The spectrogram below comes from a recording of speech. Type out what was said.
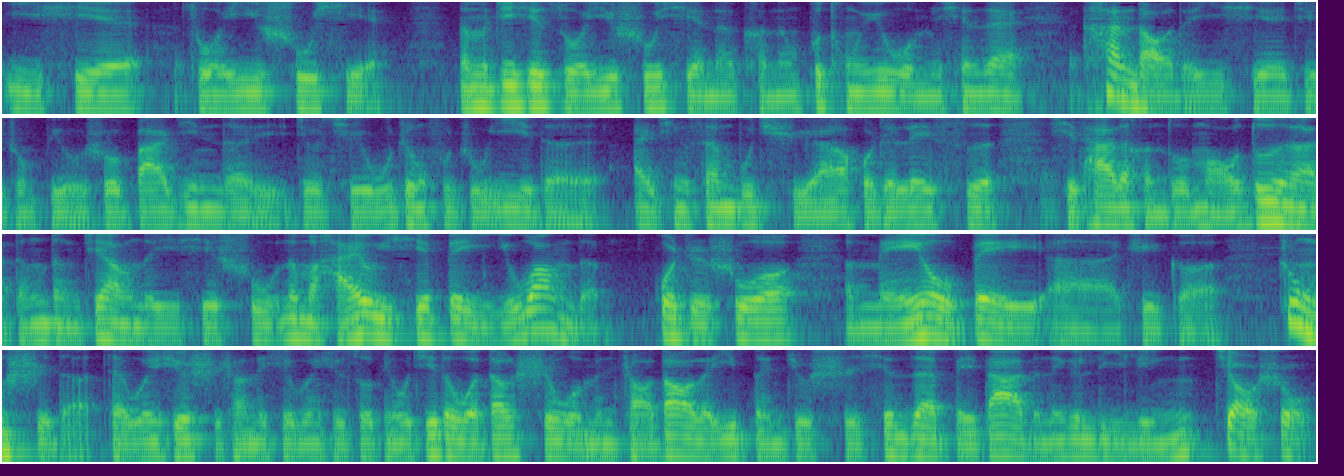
一些左翼书写。那么这些左翼书写呢，可能不同于我们现在看到的一些这种，比如说巴金的，就其实无政府主义的爱情三部曲啊，或者类似其他的很多矛盾啊等等这样的一些书。那么还有一些被遗忘的，或者说没有被呃这个重视的，在文学史上那些文学作品。我记得我当时我们找到了一本，就是现在北大的那个李林教授。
